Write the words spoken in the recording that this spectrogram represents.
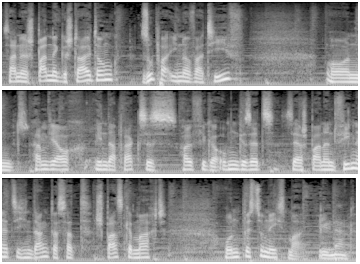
Seine spannende Gestaltung, super innovativ und haben wir auch in der Praxis häufiger umgesetzt. Sehr spannend. Vielen herzlichen Dank, das hat Spaß gemacht und bis zum nächsten Mal. Vielen Dank.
